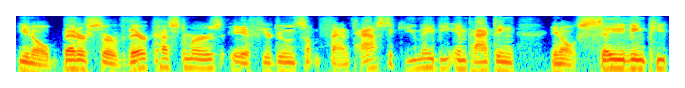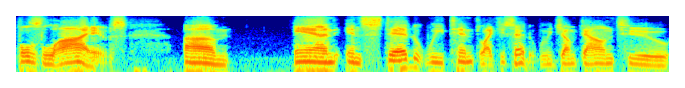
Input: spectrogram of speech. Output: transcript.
you know better serve their customers. If you're doing something fantastic you may be impacting you know saving people's lives. Um, and instead we tend like you said we jump down to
